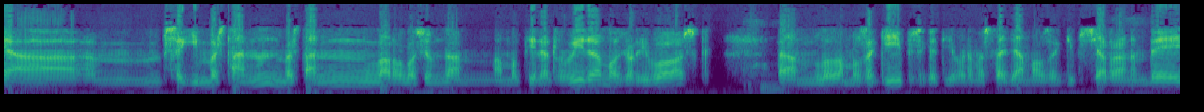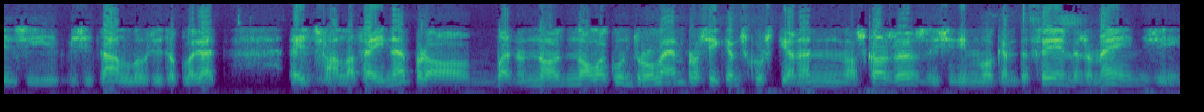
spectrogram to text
uh, seguim bastant, bastant la relació amb, amb el Tinet Rovira, amb el Jordi Bosch, amb, amb els equips, aquest dia vam estar allà amb els equips xerrant amb ells i visitant-los i tot plegat. Ells fan la feina, però bueno, no, no la controlem, però sí que ens qüestionen les coses, decidim el que hem de fer, més o menys, i,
